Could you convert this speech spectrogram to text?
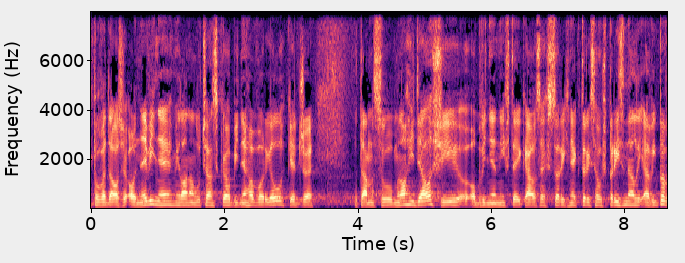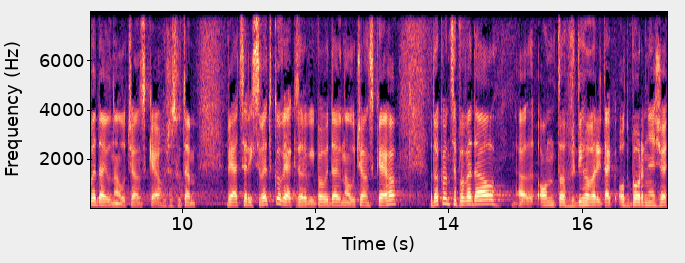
Povedal, že o nevine Milana Lučanského by nehovoril, keďže tam sú mnohí ďalší obvinení v tej kauze, z ktorých niektorí sa už priznali a vypovedajú na Lučanského, že sú tam viacerí svetkovia, ktorí vypovedajú na Lučanského. Dokonca povedal, a on to vždy hovorí tak odborne, že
